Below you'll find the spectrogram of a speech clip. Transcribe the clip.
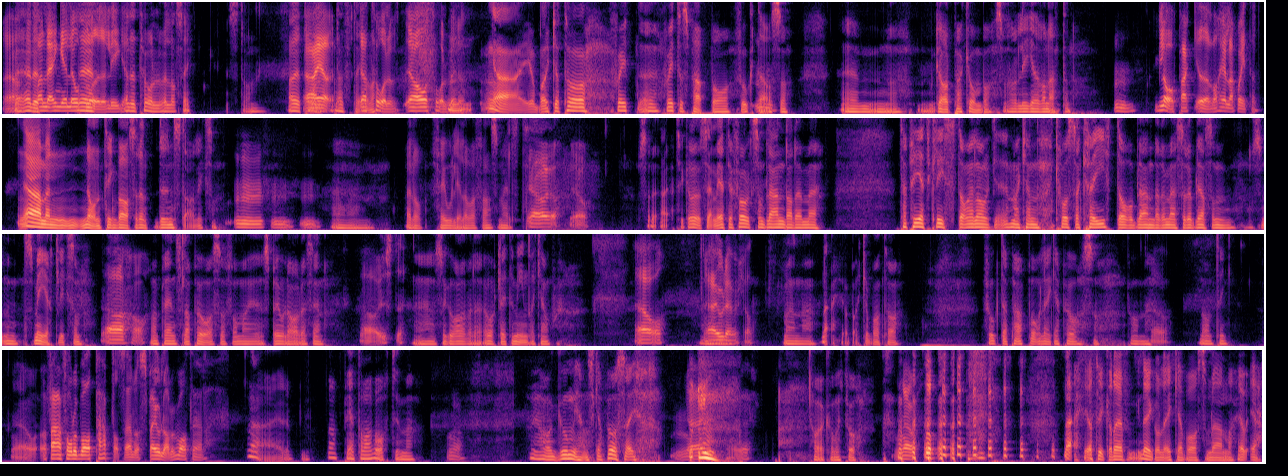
Ja. Är det- Vad länge låter du det ligga? är det 12 eller 16? Ja, det är 12 Ja, ja. nu för tiden Ja, va? 12. Ja, 12 är det. Mm. Ja, jag brukar ta skit, äh, skituspapper och fukta Mm. och så um, gladpack om bara så får det ligga över natten. Mm. Gladpack över hela skiten. Ja, men någonting bara så det inte dunstar liksom. Mm, mm, mm. Ehm, eller folie eller vad fan som helst. Ja, ja, ja. Så det, ja, jag tycker det. Sen vet jag folk som blandar det med tapetklister eller man kan krossa kritor och blanda det med så det blir som, som en smet liksom. Jaha, Man penslar på och så får man ju spola av det sen. ja just det. Eh, Så går det väl åt lite mindre kanske. Ja, ja jo det är väl klart. Men eh, nej, jag brukar bara ta fukta papper och lägga på så på med Ja. någonting. Ja, vad fan får du bort papper sen då? Spolar du bort det eller? Nej, det ja, petar man bort ju med. Ja. Vi har gummihandskar på sig Ja, har jag kommit på. Nej, jag tycker det, det går lika bra som det andra. Jag, ja,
